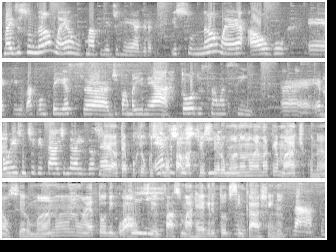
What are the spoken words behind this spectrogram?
Mas isso não é uma via de regra, isso não é algo é, que aconteça de forma linear, todos são assim. É, é bom uhum. a gente evitar a generalização. É, até porque eu costumo Essa falar justiça... que o ser humano não é matemático, né? O ser humano não é todo igual. Sim. Você faça uma regra e todos Sim. se encaixem, né? Exato.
